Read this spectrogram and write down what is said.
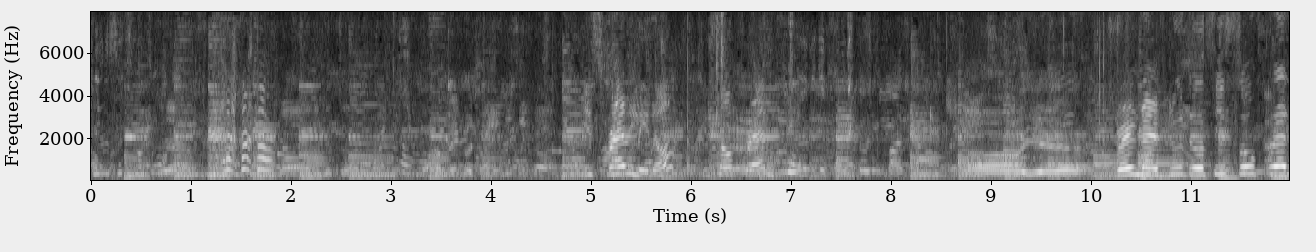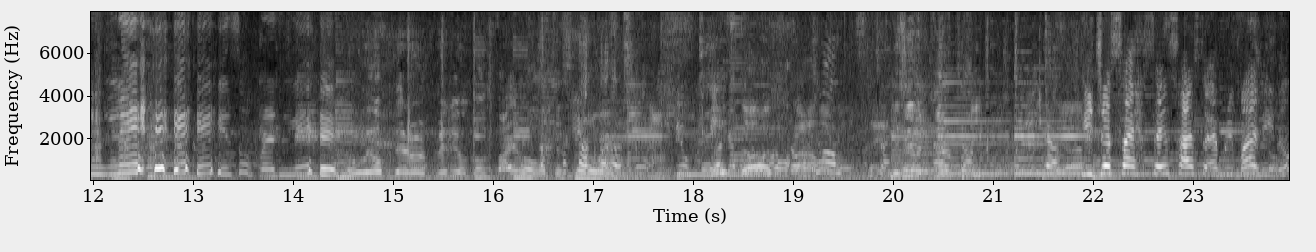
She's a six months old. Yeah. wow, look at the. He's friendly, no? He's so friendly. I think it's like 35 pounds. Oh yeah. Bernard Doodle, he's so friendly. he's so friendly. Well, we hope their video goes viral with this little one. Nice dog. Is it a pure breed? He just say, says hi to everybody, no?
